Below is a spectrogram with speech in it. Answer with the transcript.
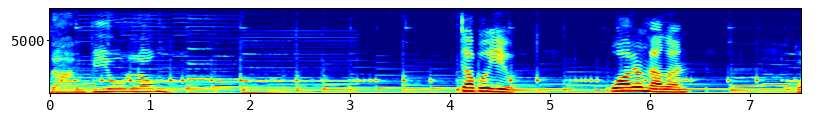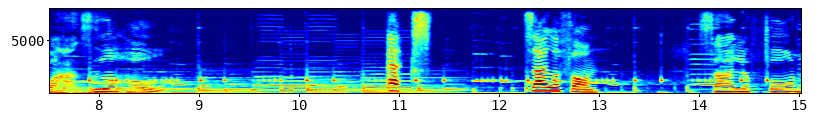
Đàn violon W. Watermelon. Quả dưa hấu X. Xylophone. Xylophone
